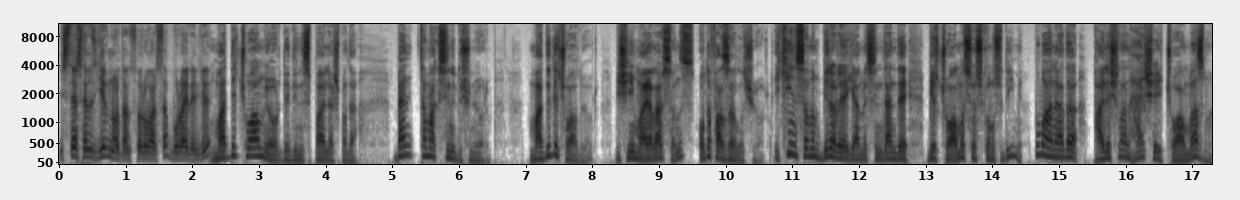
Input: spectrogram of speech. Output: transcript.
İsterseniz girin oradan soru varsa burayla ilgili. Madde çoğalmıyor dediniz paylaşmada. Ben tam aksini düşünüyorum. Madde de çoğalıyor. Bir şeyi mayalarsanız o da fazlalaşıyor. İki insanın bir araya gelmesinden de bir çoğalma söz konusu değil mi? Bu manada paylaşılan her şey çoğalmaz mı?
